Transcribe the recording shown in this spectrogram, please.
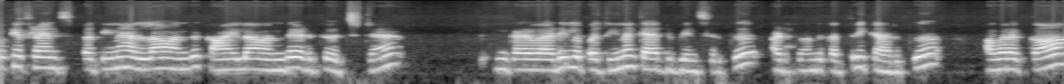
ஓகே ஃப்ரெண்ட்ஸ் பார்த்தீங்கன்னா எல்லாம் வந்து காயெலாம் வந்து எடுத்து வச்சுட்டேன். இங்கே அடியில் பார்த்தீங்கன்னா கேரட் பீன்ஸ் இருக்குது அடுத்து வந்து கத்திரிக்காய் இருக்குது அவரைக்காய்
